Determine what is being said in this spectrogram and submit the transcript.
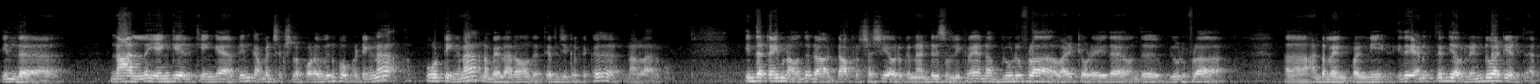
இந்த நாளில் எங்கே இருக்கீங்க அப்படின்னு கமெண்ட் செக்ஷனில் போட விருப்பப்பட்டீங்கன்னா போட்டிங்கன்னா நம்ம எல்லாரும் அதை தெரிஞ்சுக்கிறதுக்கு நல்லாயிருக்கும். இந்த டைம் நான் வந்து டா டாக்டர் சசி அவருக்கு நன்றி சொல்லிக்கிறேன். ஏன்னா பியூட்டிஃபுல்லாக வாழ்க்கையோட இதை வந்து பியூட்டிஃபுல்லாக அண்டர்லைன் பண்ணி இது எனக்கு தெரிஞ்சு அவர் ரெண்டு வாட்டி எடுத்தார்.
